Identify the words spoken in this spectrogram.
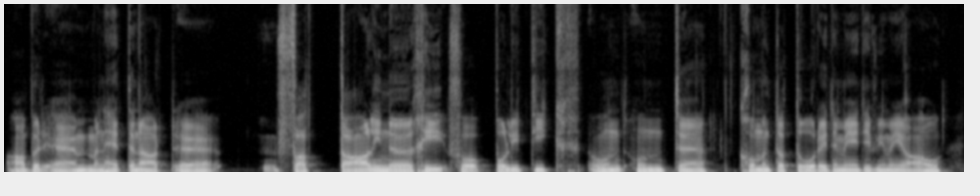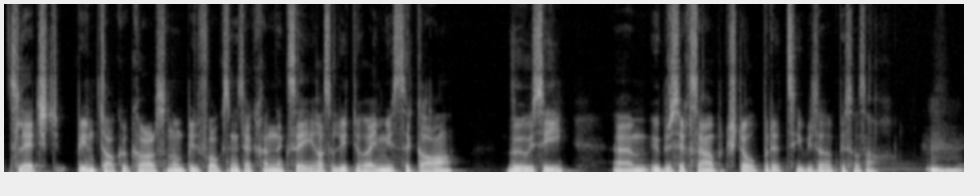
Aber ähm, man hat eine Art äh, fatale Nähe von Politik und, und äh, Kommentatoren in den Medien, wie man ja auch zuletzt beim Tucker Carlson und bei Fox News können sehen. Also Leute, die müssen gehen, weil sie ähm, über sich selber gestolpert sind bei so, bei so Sachen. Mhm.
